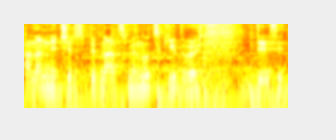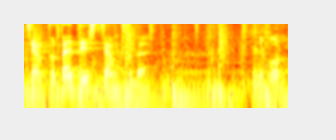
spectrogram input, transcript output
Она мне через 15 минут скидывает 10 тем туда, 10 тем туда. Неплохо.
